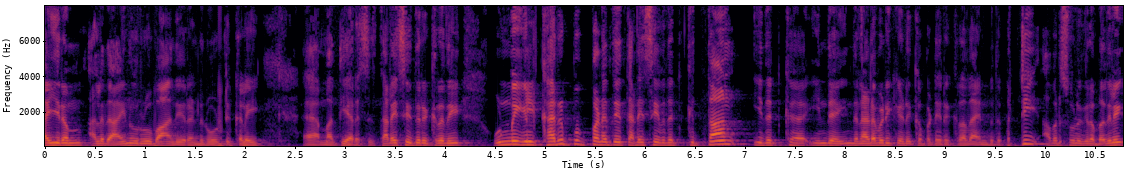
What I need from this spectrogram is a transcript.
ஆயிரம் அல்லது ஐநூறு ரூபாய் அந்த இரண்டு நோட்டுகளை மத்திய அரசு தடை செய்திருக்கிறது. உண்மையில் கருப்பு பணத்தை தடை செய்வதற்குத்தான் இதற்கு இந்த இந்த நடவடிக்கை எடுக்கப்பட்டிருக்கிறதா என்பது பற்றி அவர் சொல்கிற பதிலை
